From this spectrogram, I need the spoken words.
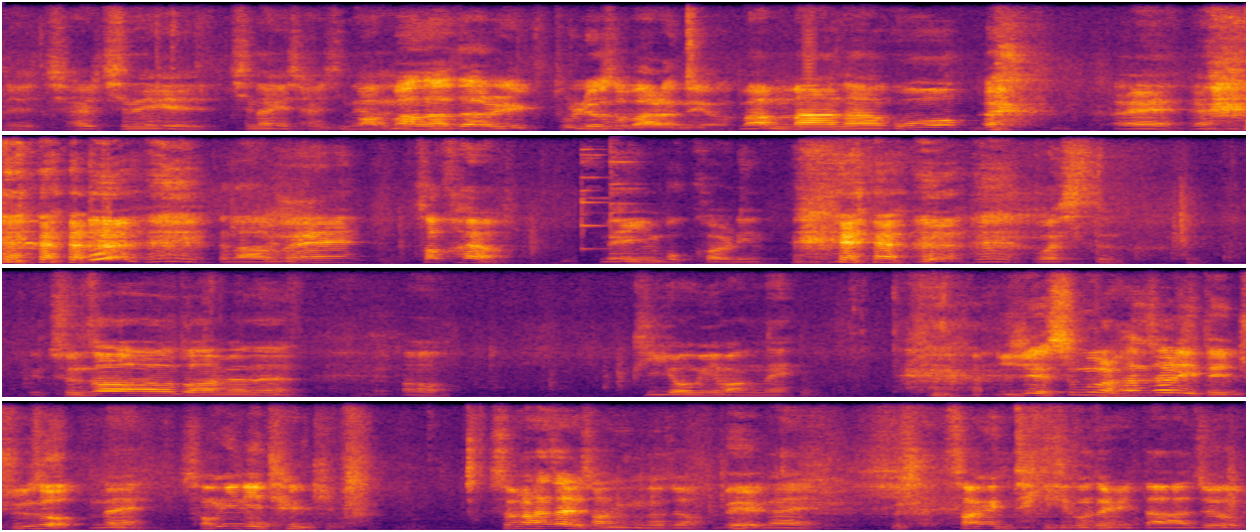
네, 잘 친하게 친하게 잘 지내. 만만하다를 돌려서 말하네요. 만만하고, 네. 그 다음에 석하 형 메인 보컬인 멋있음. 준서도 하면은 어 귀염이 막내. 이제 21살이 된 준서. 네. 성인이 된 기분. 21살이 성인 거죠? 네. 성인 된 기분을 일단 아주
